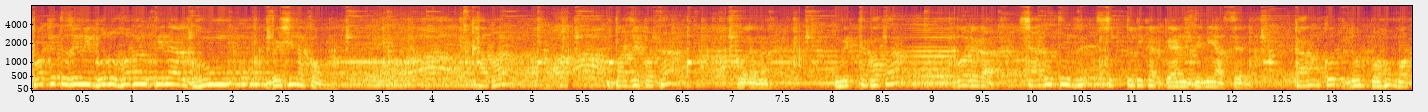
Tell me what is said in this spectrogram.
প্রকৃত যিনি গুরু হবেন, তিনি আর ঘুম বেশি না কম। খাবার বাজে কথা বলে না। মিথ্যা কথা বলে না। চারুতির তরিকার জ্ঞান যিনি আছেন, কামকুদ লোক মোহ মদ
